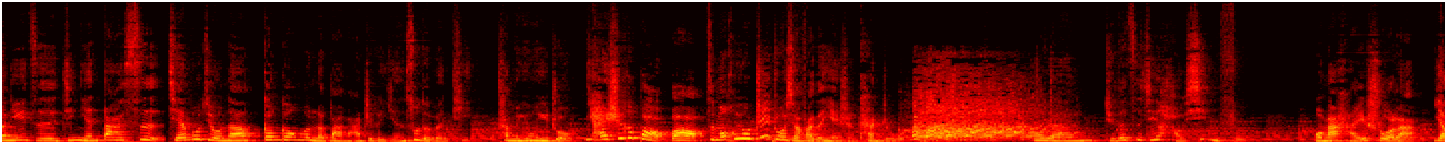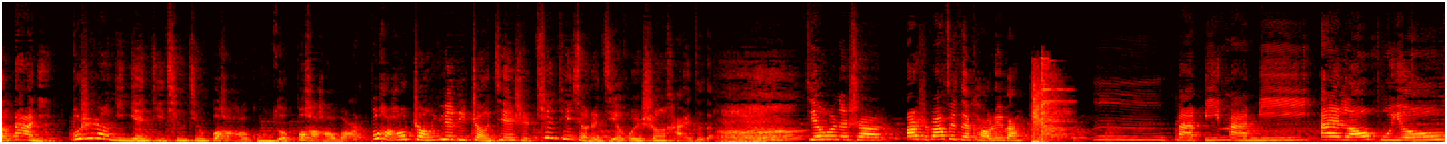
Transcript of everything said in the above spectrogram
小女子今年大四，前不久呢，刚刚问了爸妈这个严肃的问题，他们用一种“你还是个宝宝，怎么会有这种想法”的眼神看着我，忽然觉得自己好幸福。我妈还说了，养大你不是让你年纪轻轻不好好工作、不好好玩、不好好长阅历、长见识，天天想着结婚生孩子的。结婚的事儿，二十八岁再考虑吧。嗯，爸比妈咪爱老虎哟。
